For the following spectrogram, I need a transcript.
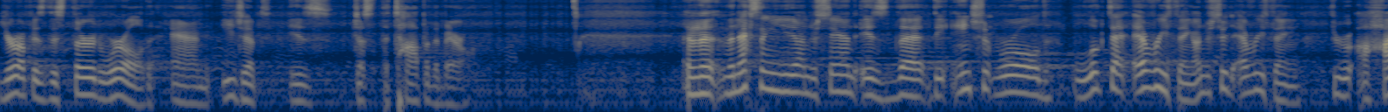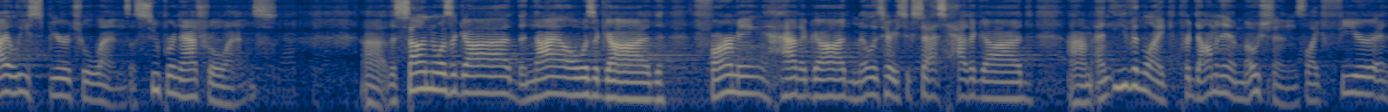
Europe is this third world, and Egypt is just the top of the barrel. And the, the next thing you need to understand is that the ancient world looked at everything, understood everything through a highly spiritual lens, a supernatural lens. Uh, the sun was a god, the Nile was a god, farming had a god, military success had a god, um, and even like predominant emotions like fear and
